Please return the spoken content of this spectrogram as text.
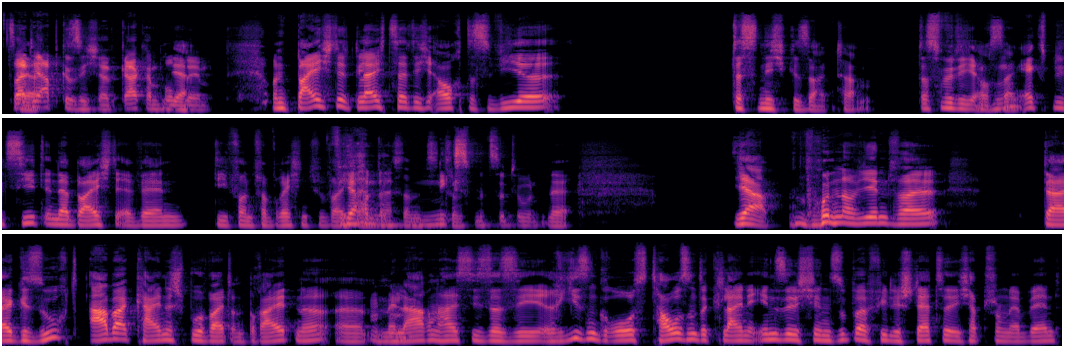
seid ja. ihr abgesichert, gar kein Problem. Ja. Und beichtet gleichzeitig auch, dass wir das nicht gesagt haben. Das würde ich auch mhm. sagen. Explizit in der Beichte erwähnen, die von Verbrechen für Weiche Wir haben da nichts mit zu tun. Nee. Ja, wurden auf jeden Fall da gesucht, aber keine Spur weit und breit. Ne? Äh, mhm. Melaren heißt dieser See, riesengroß, tausende kleine Inselchen, super viele Städte. Ich habe schon erwähnt,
